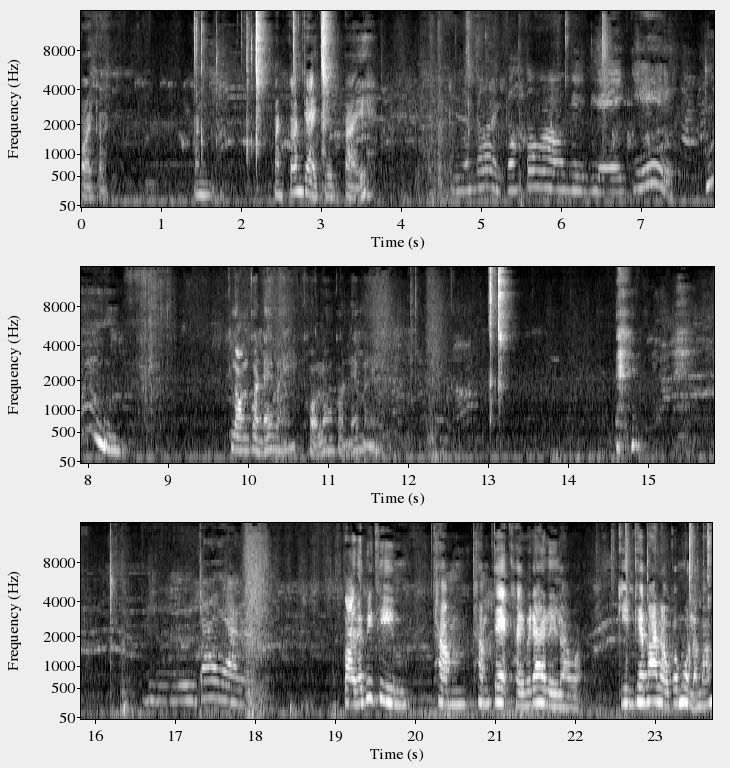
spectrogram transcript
ปล่อยก่อน มัน มันก้อนใหญ่เกินไปไม่ได้ก็ต้องเอาเด็กๆที่อืมลองก่อนได้ไหม ขอลองก่อนได้ไหม ดีได้ยังอะตายแล้วพี่ทีมทำทำแจกใครไม่ได้เลยเราอะกินแค่บ้านเราก็หมดแล้วมั้ง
